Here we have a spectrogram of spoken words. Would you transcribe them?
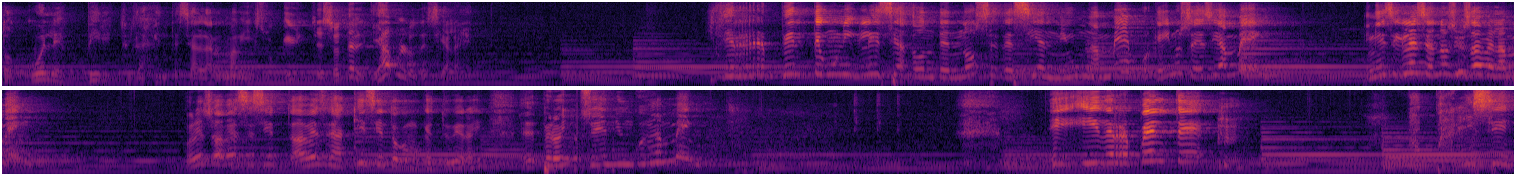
tocó el espíritu y la gente se alarmaba. Y eso, eso es del diablo, decía la gente. Y de repente una iglesia donde no se decía ni un amén, porque ahí no se decía amén. En esa iglesia no se usaba el amén. Por eso a veces siento, a veces aquí siento como que estuviera ahí, eh, pero ahí no oía ningún amén. Y, de repente aparece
